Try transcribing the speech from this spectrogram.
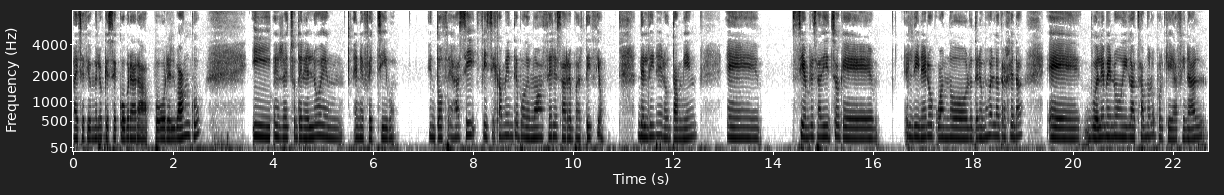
a excepción de lo que se cobrará por el banco y el resto tenerlo en, efectivo. Entonces así físicamente podemos hacer esa repartición del dinero. También eh, siempre se ha dicho que el dinero cuando lo tenemos en la tarjeta eh, duele menos ir gastándolo porque al final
